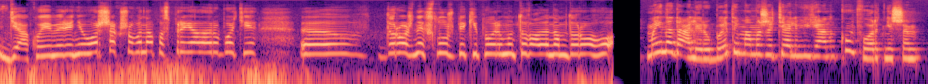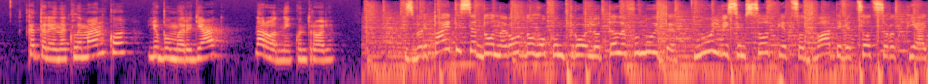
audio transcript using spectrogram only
Дякуємо Міріні Оршак, що вона посприяла роботі е, дорожніх служб, які поремонтували нам дорогу. Ми й надалі робитимемо життя львів'ян комфортнішим. Катерина Клименко, Любомир Дяк, Народний контроль. Звертайтеся до народного контролю. Телефонуйте 0800 502 945.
